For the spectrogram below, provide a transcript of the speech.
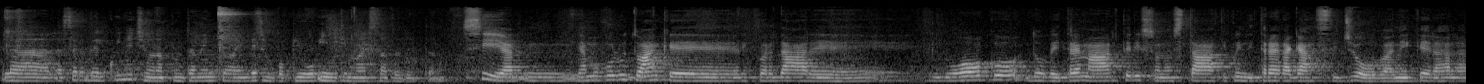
La, la, sera del 15 è un appuntamento invece un po' più intimo, è stato detto. No? Sì, abbiamo voluto anche ricordare luogo dove i tre martiri sono stati, quindi tre ragazzi giovani che era la,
